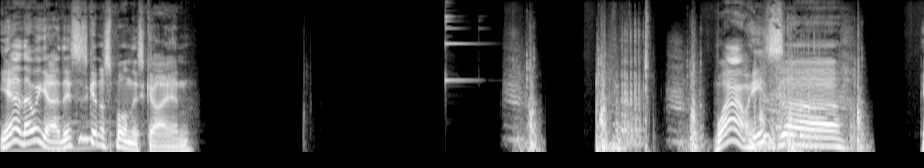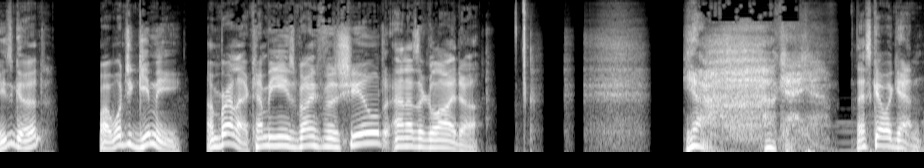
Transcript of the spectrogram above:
Yeah, there we go. This is going to spawn this guy in. Wow, he's, uh, He's good. Well, what'd you give me? Umbrella can be used both as a shield and as a glider. Yeah, okay. Let's go again.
